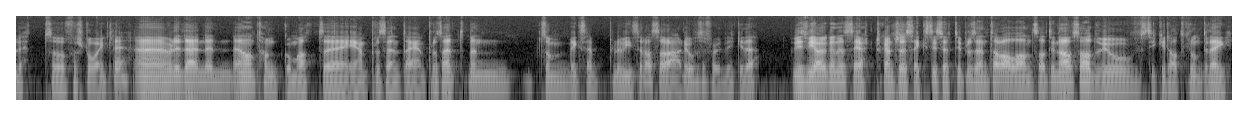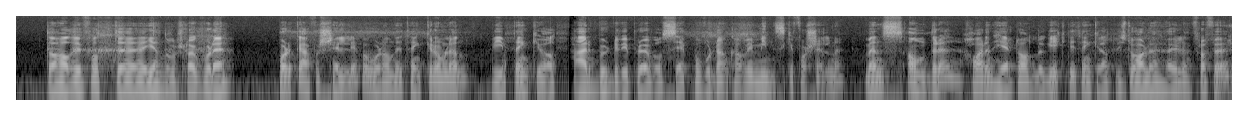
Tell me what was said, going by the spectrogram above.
lett å forstå, egentlig. Eh, fordi det er en en annen tanke om at eh, 1 er 1% men som eksempelet viser, da, så er det jo selvfølgelig ikke det. Hvis vi har organisert kanskje 60-70% av alle ansatte i Nav, så hadde vi jo sikkert hatt kronetillegg. Da hadde vi fått eh, gjennomslag for det. Folk er forskjellige på hvordan de tenker om lønn. Vi tenker jo at her burde vi prøve å se på hvordan kan vi minske forskjellene. Mens andre har en helt annen logikk. De tenker at hvis du har høy lønn fra før,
